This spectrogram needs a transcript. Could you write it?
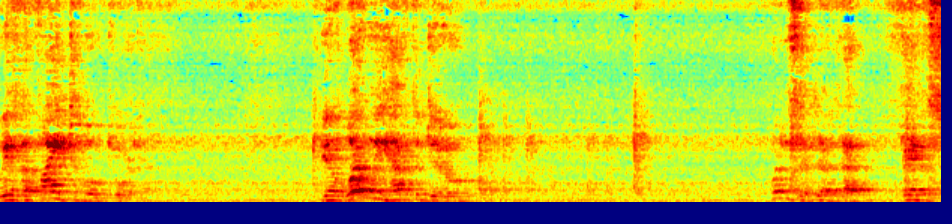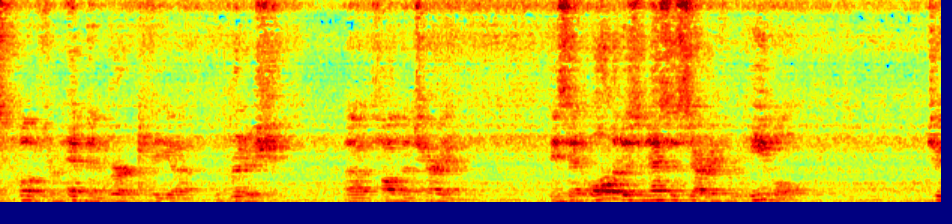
We have to fight to move toward him. You know, what we have to do? What is it, that famous quote from Edmund Burke, the, uh, the British uh, parliamentarian? He said, all that is necessary for evil to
